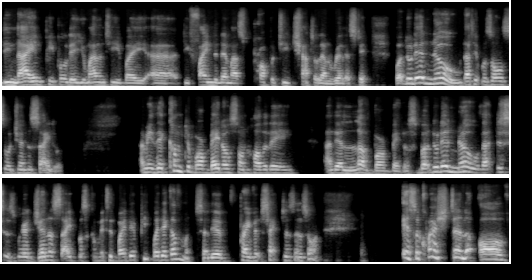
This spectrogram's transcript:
denying people their humanity by uh, defining them as property, chattel, and real estate, but do they know that it was also genocidal? I mean, they come to Barbados on holiday and they love Barbados, but do they know that this is where genocide was committed by their people, by their governments and their private sectors and so on? It's a question of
